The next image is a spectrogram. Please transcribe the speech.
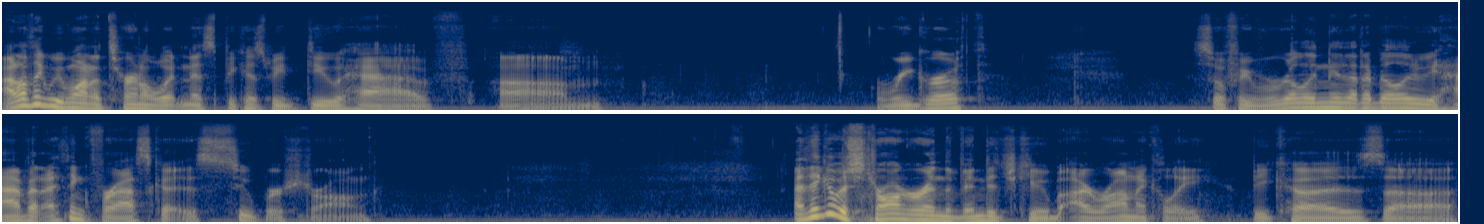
I don't think we want Eternal Witness because we do have um, Regrowth. So if we really need that ability, we have it. I think Vraska is super strong. I think it was stronger in the Vintage Cube, ironically, because uh,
